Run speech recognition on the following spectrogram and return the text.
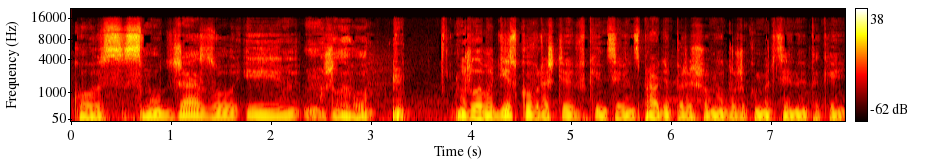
когось смут джезу і, можливо, можливо, диско, врешті в кінці він справді перейшов на дуже комерційний такий.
